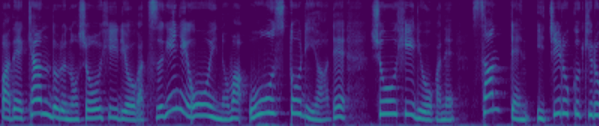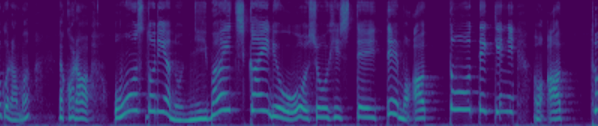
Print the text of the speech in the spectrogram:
パでキャンドルの消費量が次に多いのはオーストリアで消費量がね 3.16kg だからオーストリアの2倍近い量を消費していてもう圧的に圧倒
